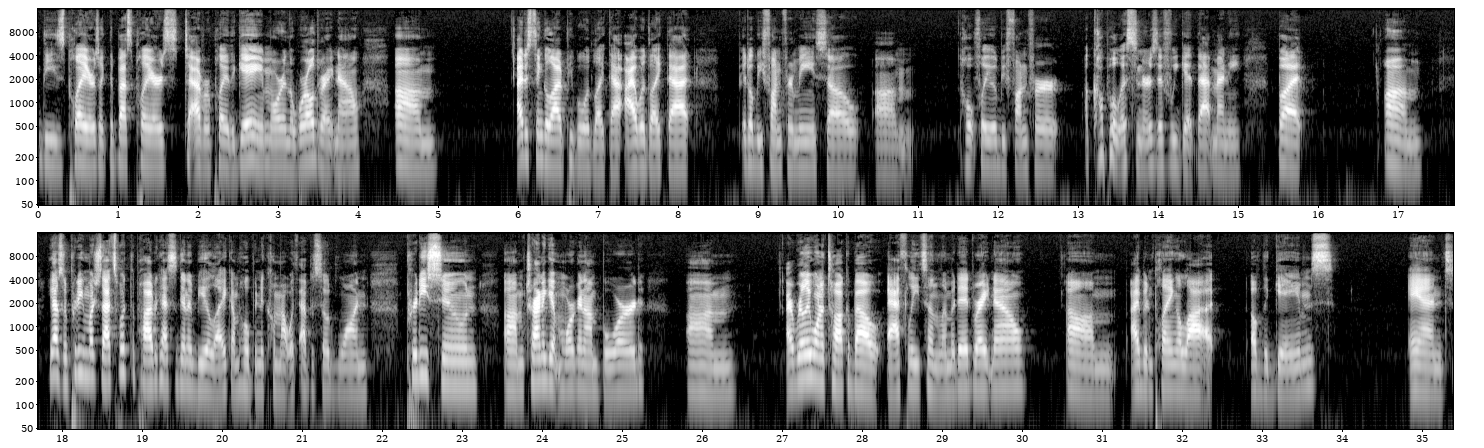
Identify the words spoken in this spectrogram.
these players, like the best players to ever play the game or in the world right now. Um, I just think a lot of people would like that. I would like that. It'll be fun for me. So um, hopefully it'll be fun for a couple listeners if we get that many. But um yeah, so pretty much that's what the podcast is going to be like. I'm hoping to come out with episode 1 pretty soon. Um trying to get Morgan on board. Um I really want to talk about Athletes Unlimited right now. Um I've been playing a lot of the games and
